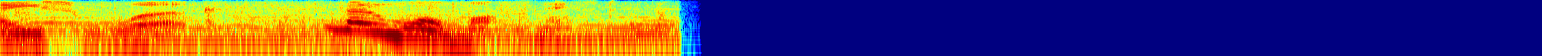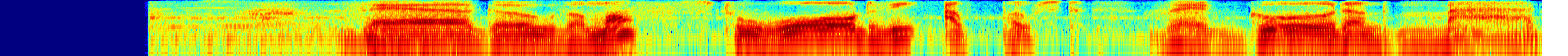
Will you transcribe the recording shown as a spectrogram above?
Nice work. No more moth nest. There go the moths toward the outpost. They're good and mad.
